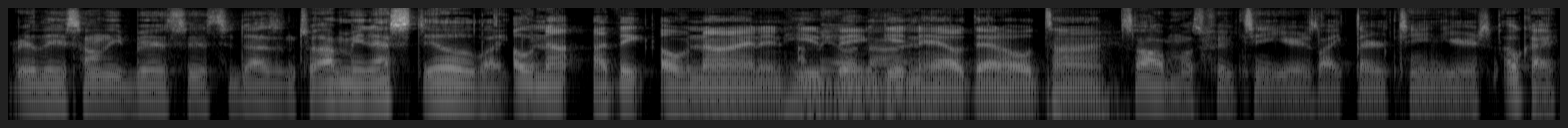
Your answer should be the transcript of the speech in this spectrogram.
Really, it's only been since 2012. I mean, that's still like, Oh, not I think 09, and he'd mean, been 09. getting held that whole time. it's almost 15 years, like 13 years. Okay.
